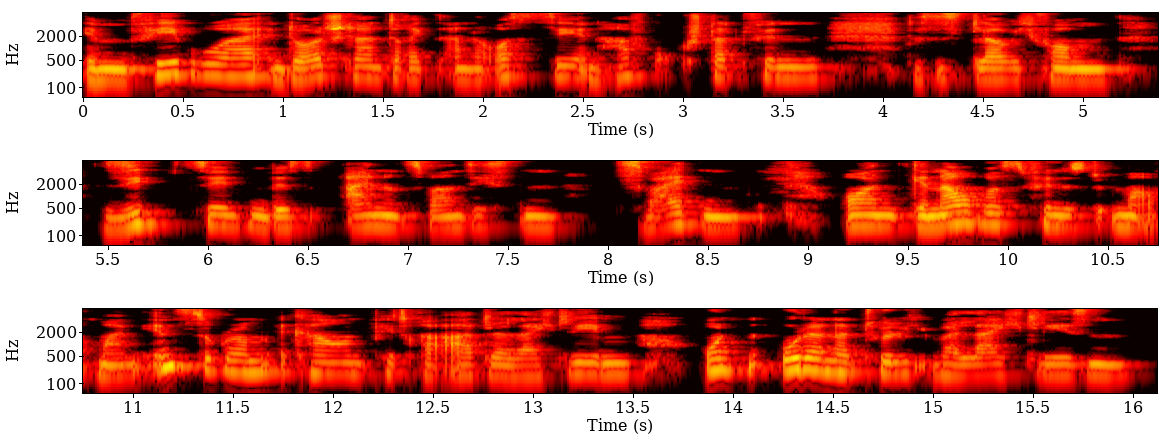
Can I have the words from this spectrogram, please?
im Februar in Deutschland direkt an der Ostsee in Hafkrug stattfinden. Das ist, glaube ich, vom 17. bis 21 zweiten. Und genaueres findest du immer auf meinem Instagram-Account Petra Adler leicht leben und oder natürlich über leicht lesen.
